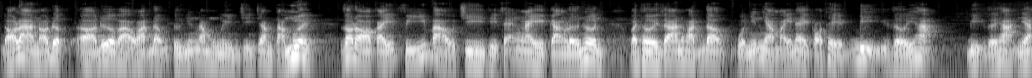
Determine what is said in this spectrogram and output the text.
Đó là nó được uh, đưa vào hoạt động từ những năm 1980. Do đó cái phí bảo trì thì sẽ ngày càng lớn hơn và thời gian hoạt động của những nhà máy này có thể bị giới hạn, bị giới hạn nhé.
